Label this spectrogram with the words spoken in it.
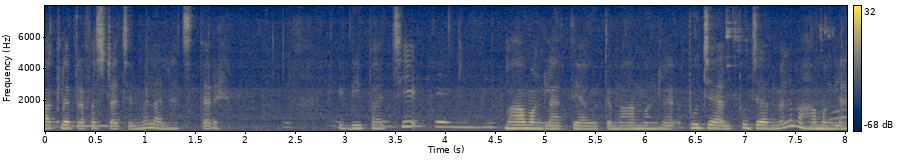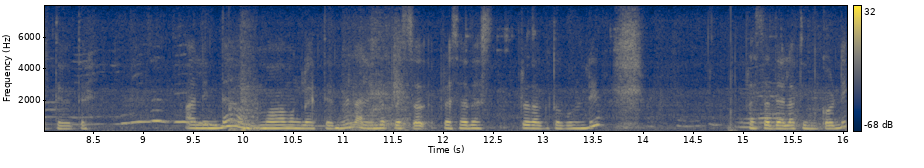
ಮಕ್ಳ ಹತ್ರ ಫಸ್ಟ್ ಹಚ್ಚಿದ್ಮೇಲೆ ಅಲ್ಲಿ ಹಚ್ತಾರೆ. ಈಗ ದೀಪ ಹಚ್ಚಿ ಮಹಾಮಂಗಳಾರತಿ ಆಗುತ್ತೆ. ಮಹಾಮಂಗಳ, ಪೂಜೆ, ಅಲ್ಲಿ ಪೂಜೆ ಆದಮೇಲೆ ಮಹಾಮಂಗಳಾರತಿ ಆಗುತ್ತೆ. ಅಲ್ಲಿಂದ ಮಹಾಮಂಗಳಾರತಿ ಆದಮೇಲೆ ಅಲ್ಲಿಂದ ಪ್ರಸಾದ ಪ್ರಸಾದ ಪ್ರದಾಗ ತೊಗೊಂಡು ಪ್ರಸಾದ ಎಲ್ಲ ತಿಂದ್ಕೊಂಡು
